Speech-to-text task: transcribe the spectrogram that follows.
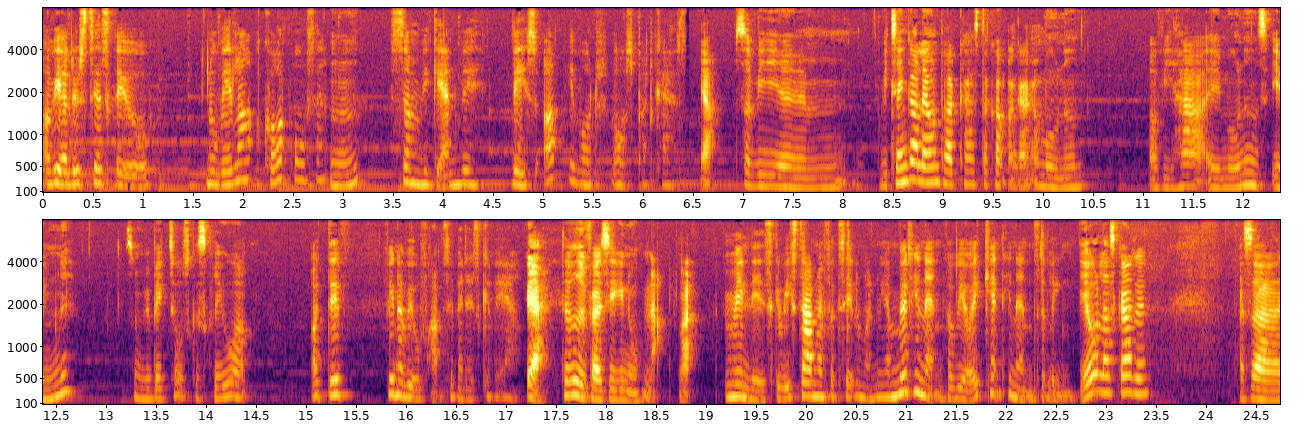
Og vi har lyst til at skrive noveller og kortprosa, Mm. som vi gerne vil læse op i vores, vores podcast. Ja, så vi, øh, vi tænker at lave en podcast, der kommer en gang om måneden. Og vi har øh, månedens emne, som vi begge to skal skrive om. Og det finder vi jo frem til, hvad det skal være. Ja, det ved vi faktisk ikke endnu. Nej. Nej. Men øh, skal vi ikke starte med at fortælle, hvordan vi har mødt hinanden, for vi har jo ikke kendt hinanden så længe. Jo, lad os gøre det. Altså,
